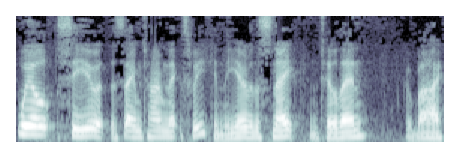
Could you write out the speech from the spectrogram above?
We'll see you at the same time next week in the Year of the Snake. Until then, goodbye.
